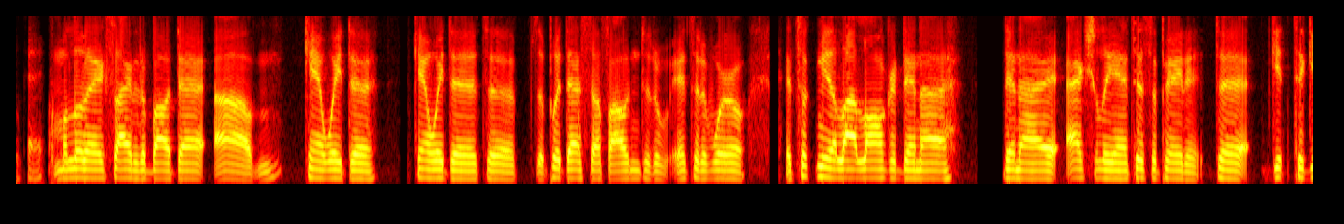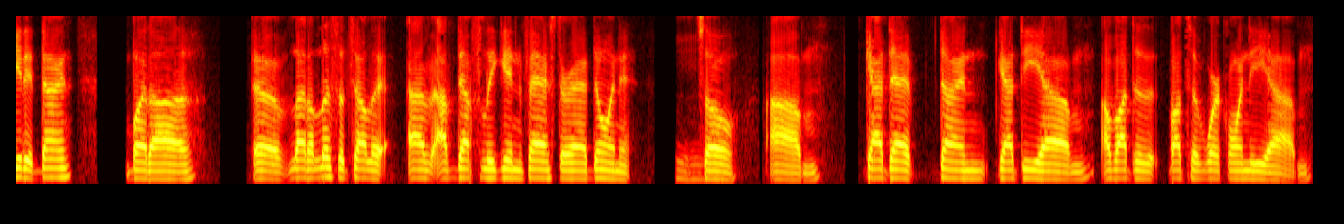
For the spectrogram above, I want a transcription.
Okay. I'm a little excited about that. Um, can't wait to can't wait to to to put that stuff out into the into the world. It took me a lot longer than I than I actually anticipated to get to get it done, but uh, uh let Alyssa tell it. I've I'm definitely getting faster at doing it. Mhm. So um, got that done. Got the um, about to about to work on the um,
